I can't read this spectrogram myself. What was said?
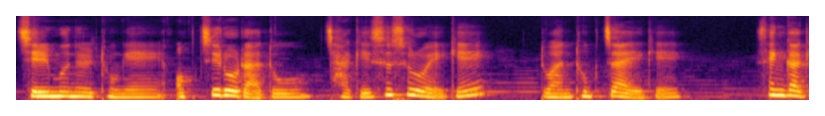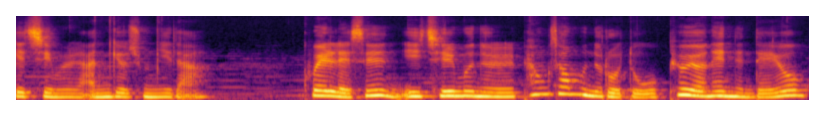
질문을 통해 억지로라도 자기 스스로에게 또한 독자에게 생각의 짐을 안겨줍니다. 코엘렛은 이 질문을 평서문으로도 표현했는데요.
